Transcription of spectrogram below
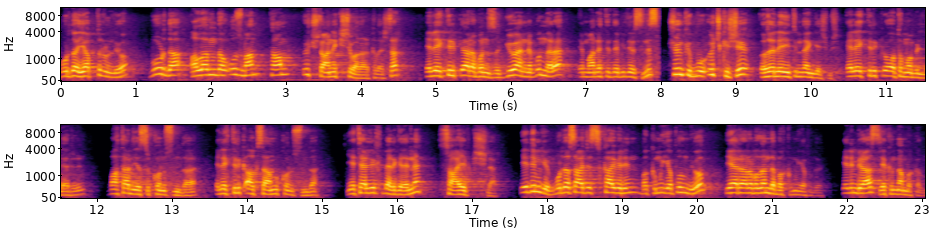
burada yaptırılıyor. Burada alanında uzman tam 3 tane kişi var arkadaşlar. Elektrikli arabanızı güvenle bunlara emanet edebilirsiniz. Çünkü bu 3 kişi özel eğitimden geçmiş. Elektrikli otomobillerin bataryası konusunda, elektrik aksamı konusunda yeterlilik belgelerine sahip kişiler. Dediğim gibi burada sadece Skywell'in bakımı yapılmıyor. Diğer arabaların da bakımı yapılıyor. Gelin biraz yakından bakalım.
